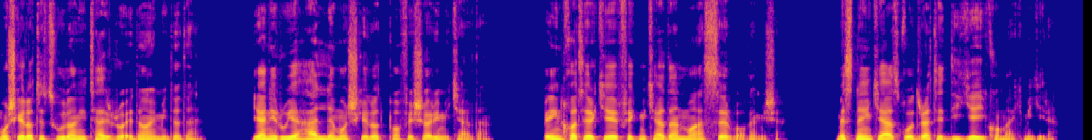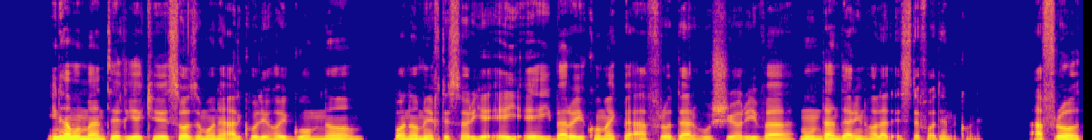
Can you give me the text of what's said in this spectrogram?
مشکلات طولانی تری رو ادامه می‌دادن. یعنی روی حل مشکلات پافشاری می‌کردن. به این خاطر که فکر می‌کردن موثر واقع میشن. مثل اینکه از قدرت دیگه ای کمک می‌گیرن این همون منطقیه که سازمان الکلی های گمنام با نام اختصاری AA برای کمک به افراد در هوشیاری و موندن در این حالت استفاده می‌کنه. افراد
